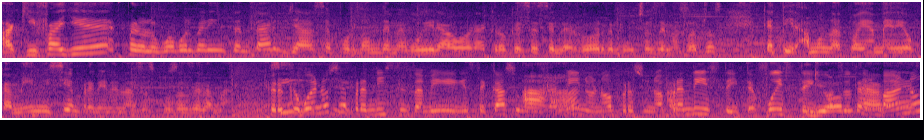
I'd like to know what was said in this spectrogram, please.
Aquí fallé, pero lo voy a volver a intentar, ya sé por dónde me voy a ir ahora. Creo que ese es el error de muchos de nosotros, que tiramos la toalla a medio camino y siempre vienen las esposas de la mano. Pero qué bueno si aprendiste también en este caso un camino, ¿no? Pero si no aprendiste y te fuiste y pasaste en vano,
